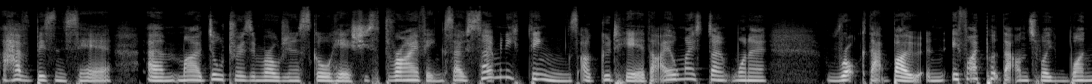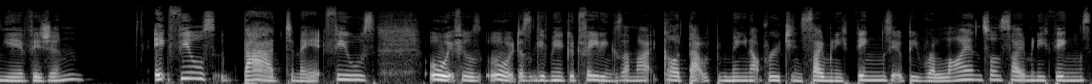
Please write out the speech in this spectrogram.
I have a business here. Um, my daughter is enrolled in a school here. She's thriving. So, so many things are good here that I almost don't want to rock that boat. And if I put that onto a one year vision, it feels bad to me. It feels, oh, it feels, oh, it doesn't give me a good feeling because I'm like, God, that would mean uprooting so many things. It would be reliant on so many things.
